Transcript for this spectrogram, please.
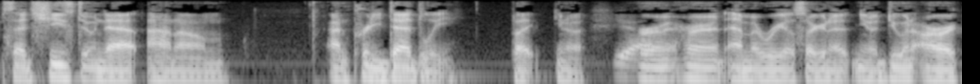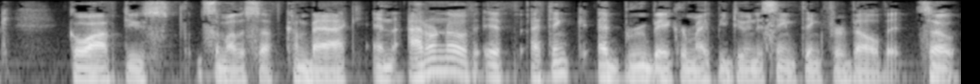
said she's doing that on um on Pretty Deadly but you know Yeah. her, her and Emma Rios are gonna, you know, do an arc, go off, do some other stuff, come back. And I don't know if, if I think Ed Brubaker might be doing the same thing for Velvet. So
